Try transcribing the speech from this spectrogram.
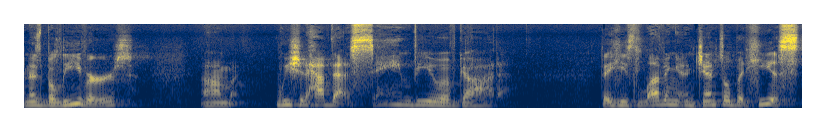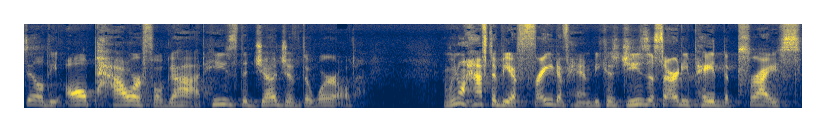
And as believers, um, we should have that same view of God that he's loving and gentle, but he is still the all powerful God. He's the judge of the world. And we don't have to be afraid of him because Jesus already paid the price,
